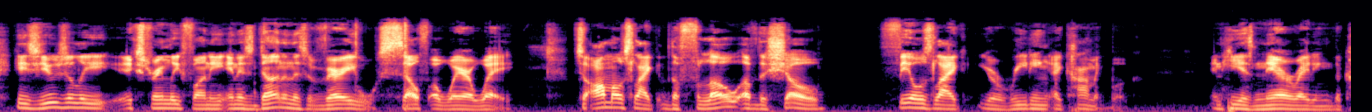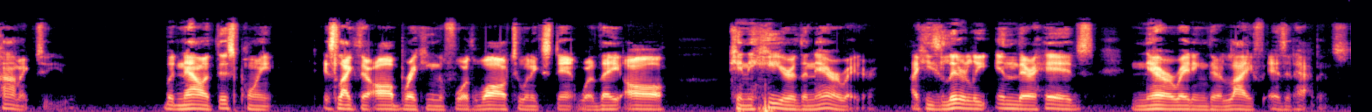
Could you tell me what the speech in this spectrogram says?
He's usually extremely funny and it's done in this very self aware way. So almost like the flow of the show feels like you're reading a comic book and he is narrating the comic to you. But now at this point, it's like they're all breaking the fourth wall to an extent where they all can hear the narrator. Like he's literally in their heads narrating their life as it happens.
